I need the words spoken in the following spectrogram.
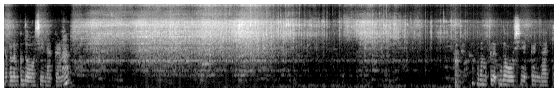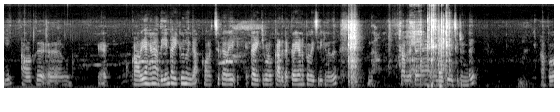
അപ്പോൾ നമുക്ക് ദോശ ഉണ്ടാക്കണം. അപ്പോൾ നമുക്ക് ദോശയൊക്കെ ഉണ്ടാക്കി അവൾക്ക് കറി അങ്ങനെ അധികം കഴിക്കുന്നില്ല കുറച്ച് കറി കഴിക്കുള്ളൂ. കടലക്കറിയാണ് ഇപ്പോൾ വെച്ചിരിക്കുന്നത്. ഇതാ കടലക്കറി ഞാൻ ഉണ്ടാക്കി വെച്ചിട്ടുണ്ട്. അപ്പോൾ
